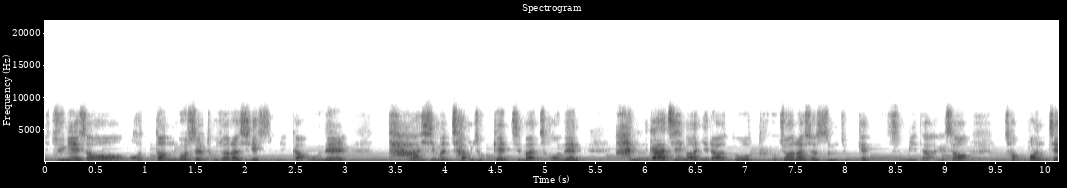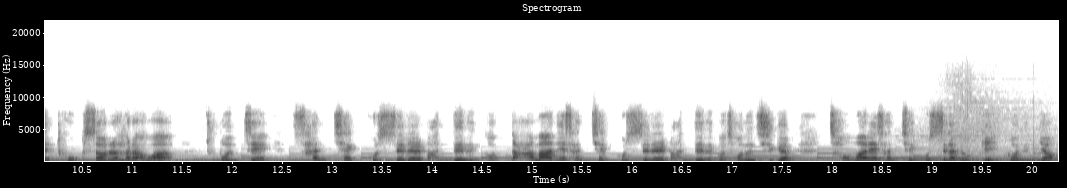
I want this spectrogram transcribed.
이 중에서 어떤 것을 도전하시겠습니까? 오늘 다 하시면 참 좋겠지만 저는 한 가지만이라도 도전하셨으면 좋겠습니다. 그래서 첫 번째 독서를 하라와 두 번째 산책 코스를 만드는 것. 나만의 산책 코스를 만드는 것. 저는 지금 저만의 산책 코스가 몇 개 있거든요.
